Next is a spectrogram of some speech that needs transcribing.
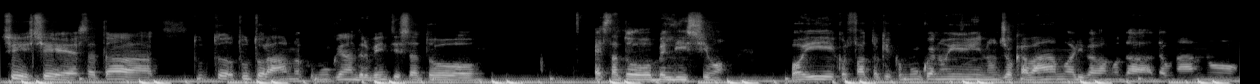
Sì, sì, è stata tutto, tutto l'anno comunque in Under 20 è stato, è stato bellissimo. Poi col fatto che comunque noi non giocavamo, arrivavamo da, da un anno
